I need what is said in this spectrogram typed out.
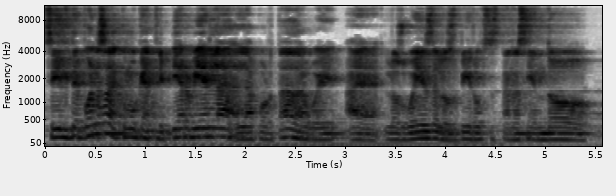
Si te pones a como que a tripear bien la, la portada, güey, eh, los güeyes de los Beatles están haciendo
